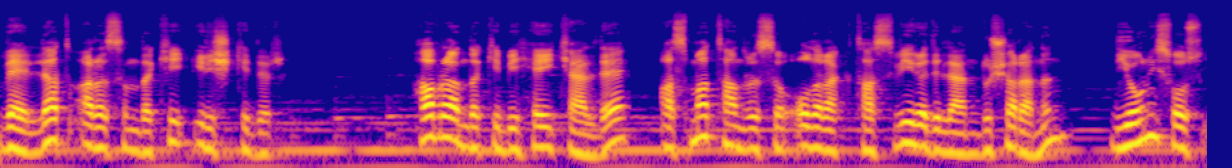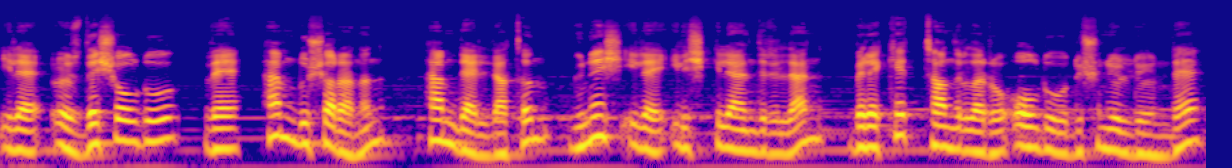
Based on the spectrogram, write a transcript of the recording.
ve Lat arasındaki ilişkidir. Havran'daki bir heykelde asma tanrısı olarak tasvir edilen Duşara'nın Dionysos ile özdeş olduğu ve hem Duşara'nın hem de Lat'ın güneş ile ilişkilendirilen bereket tanrıları olduğu düşünüldüğünde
